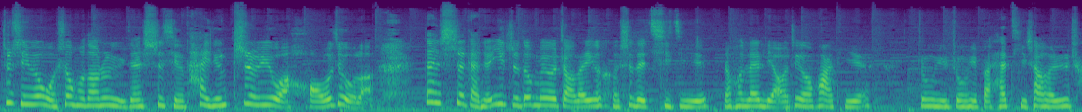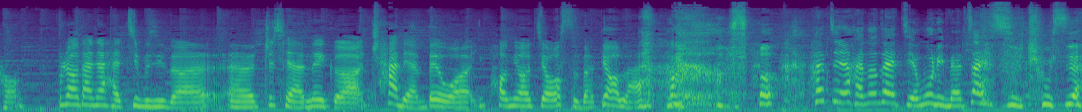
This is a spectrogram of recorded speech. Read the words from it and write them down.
就是因为我生活当中有一件事情，它已经治愈我好久了，但是感觉一直都没有找到一个合适的契机，然后来聊这个话题，终于终于把它提上了日程。不知道大家还记不记得，呃，之前那个差点被我一泡尿浇死的吊兰，他竟然还能在节目里面再次出现，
